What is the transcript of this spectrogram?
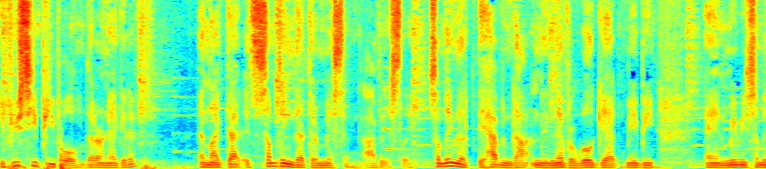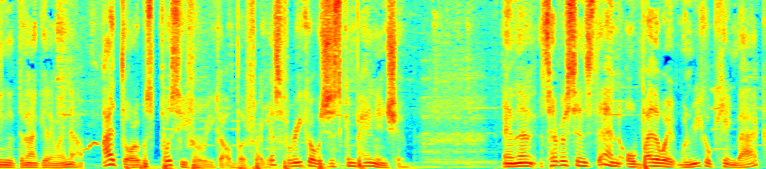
if you see people that are negative and like that, it's something that they're missing, obviously. Something that they haven't gotten, they never will get, maybe, and maybe something that they're not getting right now. I thought it was pussy for Rico, but for, I guess for Rico, it was just companionship. And then ever since then, oh, by the way, when Rico came back,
